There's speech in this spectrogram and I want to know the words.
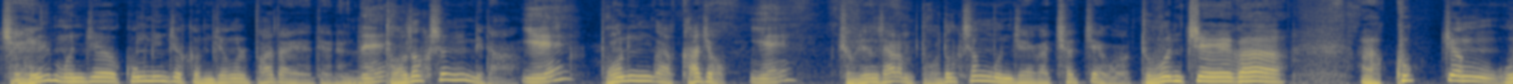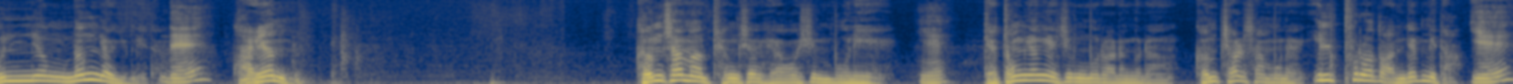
제일 먼저 국민적 검증을 받아야 되는 게 네. 도덕성입니다. 예. 본인과 가족, 예. 주변 사람 도덕성 문제가 첫째고 두 번째가 아, 국정 운영 능력입니다. 네. 과연 검사만 평생 해오신 분이 예. 대통령의 직무라는 거는 검찰 사무의 1%도 안 됩니다. 예.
